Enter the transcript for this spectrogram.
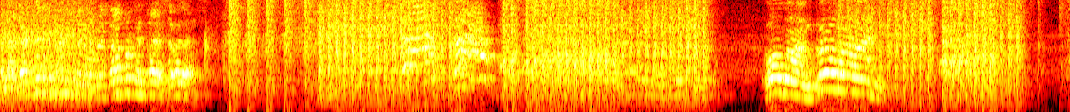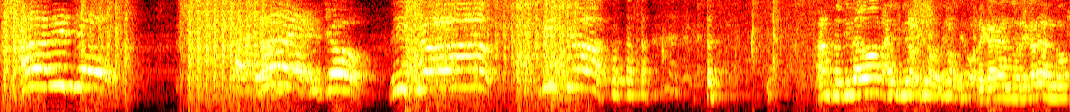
En la casa de nos vendrá por detrás, ya verás. ¡Coman, coman! ¡Ah, bicho! ¡Ah, ¡Vicio! ¡Vicio! ¡Vicio! Francotirador, ahí, mira, mira, mira, mira. Recargando, recargando.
